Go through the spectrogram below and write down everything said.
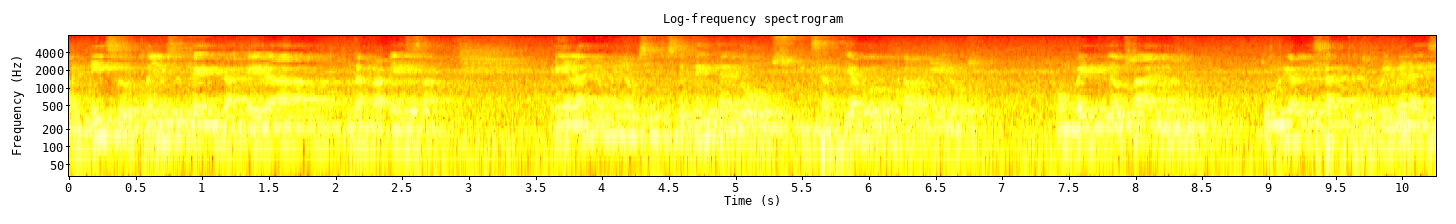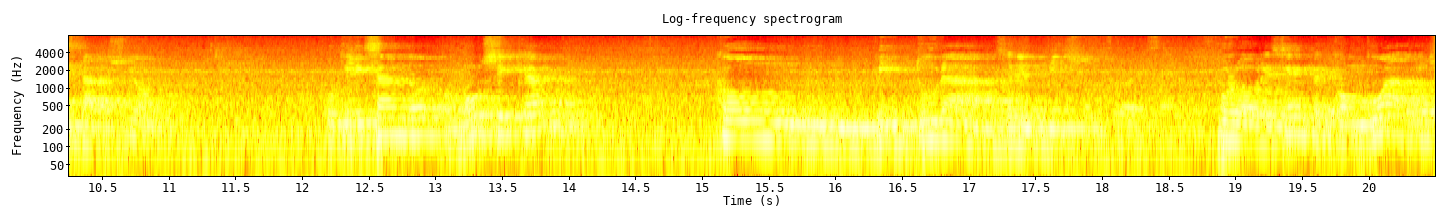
al inicio de los años 70, era una rareza. En el año 1972, en Santiago de los Caballeros, con 22 años, tú realizaste tu primera instalación utilizando con música, con pinturas en el piso, fluorescentes, con cuadros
